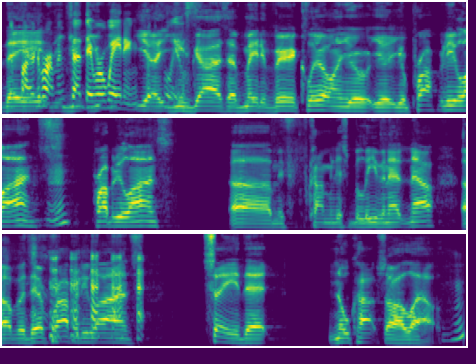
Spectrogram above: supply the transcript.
The fire department said they were waiting for Yeah, you guys have made it very clear on your your, your property lines. Mm-hmm. Property lines. Um, if communists believe in that now, uh, but their property lines say that no cops are allowed. Mm-hmm.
